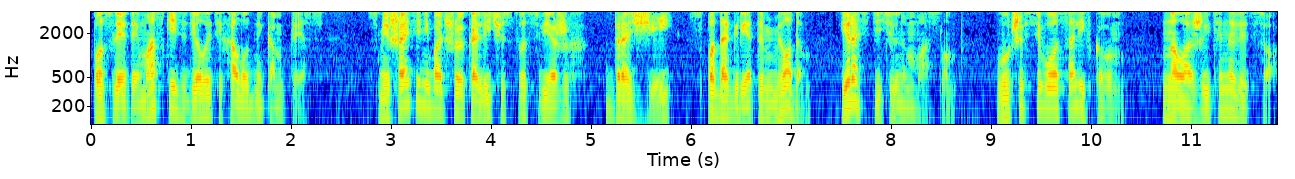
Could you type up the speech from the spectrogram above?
После этой маски сделайте холодный компресс. Смешайте небольшое количество свежих дрожжей с подогретым медом и растительным маслом. Лучше всего с оливковым. Наложите на лицо.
